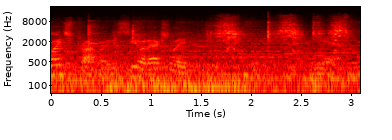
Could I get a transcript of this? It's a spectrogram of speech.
quenched properly. You see what actually. Yeah.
